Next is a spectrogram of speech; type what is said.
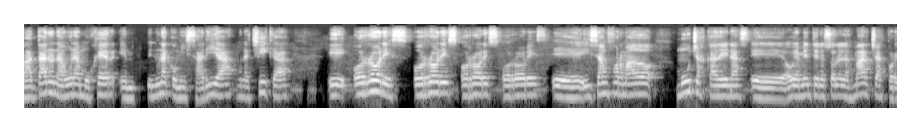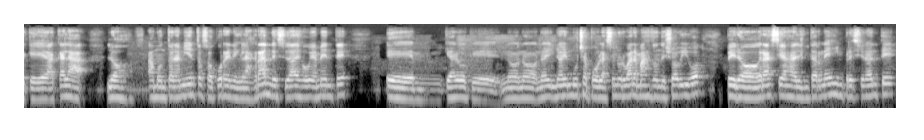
mataron a una mujer en, una comisaría, una chica, eh, horrores, horrores, horrores, horrores, eh, y se han formado muchas cadenas, eh, obviamente no solo en las marchas, porque acá los amontonamientos ocurren en las grandes ciudades, obviamente, que es algo que no, no, no, hay, no hay mucha población urbana más donde yo vivo, pero gracias al Internet es impresionante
